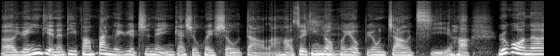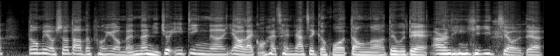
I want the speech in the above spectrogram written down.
呃远一点的地方，半个月之内应该是会收到了哈。所以听众朋友不用着急哈。如果呢都没有收到的朋友们，那你就一定呢要来赶快参加这个活动了，对不对？二零一九的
